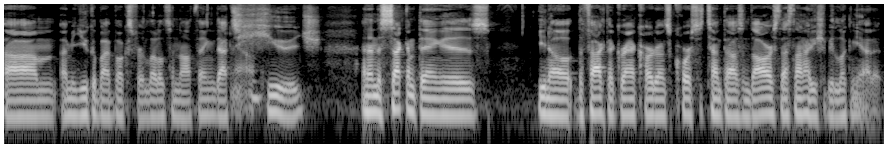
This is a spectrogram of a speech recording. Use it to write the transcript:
Um, I mean, you could buy books for little to nothing. That's huge. And then the second thing is, you know, the fact that Grant Cardone's course is ten thousand dollars. That's not how you should be looking at it.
